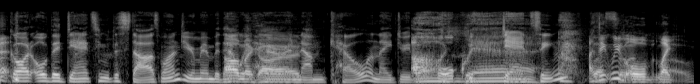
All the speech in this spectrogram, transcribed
my god! Or the Dancing with the Stars one. Do you remember that Oh my with her and um Kel and they do the Oh, awkward yeah. dancing? I think we've all like love.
